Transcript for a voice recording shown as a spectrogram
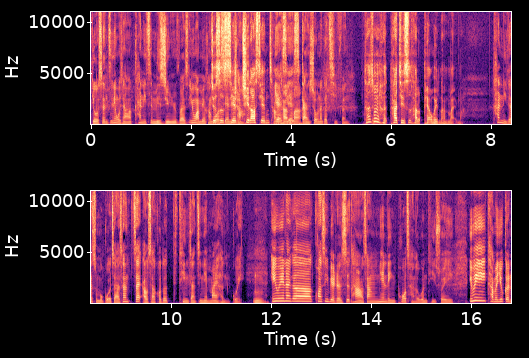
有生之年我想要看一次 Miss Universe，因为我还没有看就是过现场。先去到现场 yes 看嘛。感受那个气氛。他会很，他其实他的票会难买嘛。看你在什么国家，像在 El Salvador 都听讲今年卖很贵，嗯因为那个跨性别人士他好像面临破产的问题，所以因为他们又跟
